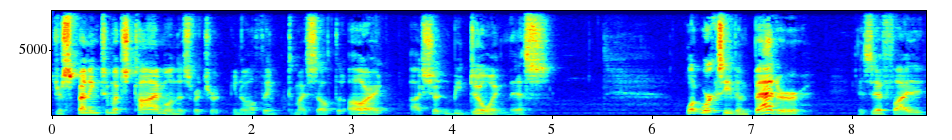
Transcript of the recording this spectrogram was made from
You're spending too much time on this, Richard. You know, I'll think to myself that, All right, I shouldn't be doing this. What works even better is if I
